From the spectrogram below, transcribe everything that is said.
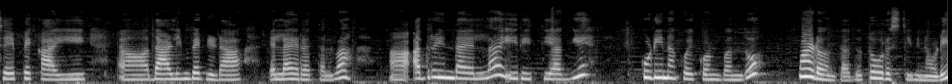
ಚೇಪೆಕಾಯಿ ದಾಳಿಂಬೆ ಗಿಡ ಎಲ್ಲ ಇರುತ್ತಲ್ವಾ? ಅದರಿಂದ ಎಲ್ಲ ಈ ರೀತಿಯಾಗಿ ಕುಡಿನ ಕೊಯ್ಕೊಂಡು ಬಂದು ಮಾಡೋವಂಥದ್ದು ತೋರಿಸ್ತೀವಿ ನೋಡಿ.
